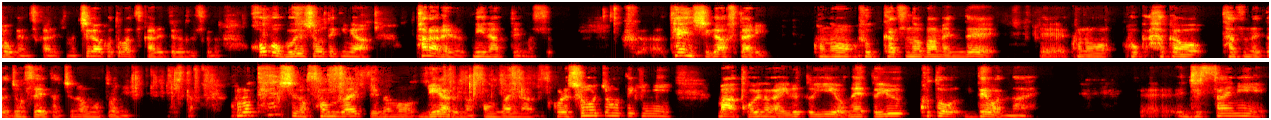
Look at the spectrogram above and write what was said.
表現使われてます。違う言葉使われてるんですけど、ほぼ文章的にはパラレルになっています。天使が二人、この復活の場面で、えー、この墓を訪ねた女性たちのもとに来た。この天使の存在っていうのもリアルな存在なんです。これ象徴的に、まあこういうのがいるといいよねということではない。え実際に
